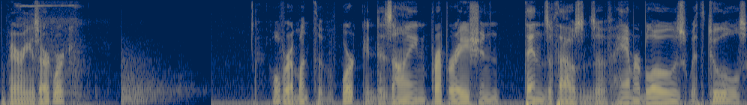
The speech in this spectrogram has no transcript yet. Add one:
preparing his artwork. Over a month of work and design, preparation, tens of thousands of hammer blows with tools,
